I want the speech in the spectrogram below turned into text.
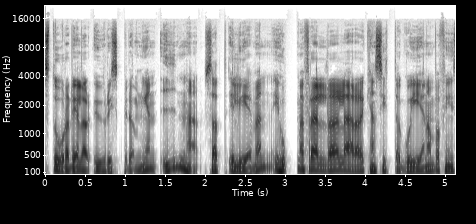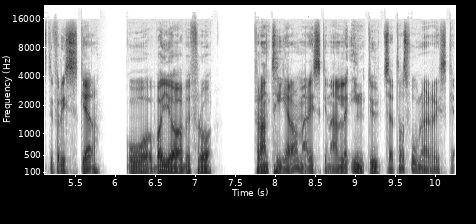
stora delar ur riskbedömningen i den här, så att eleven ihop med föräldrar och lärare kan sitta och gå igenom vad finns det för risker och vad gör vi för att för att hantera de här riskerna eller inte utsätta oss för onödiga risker.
